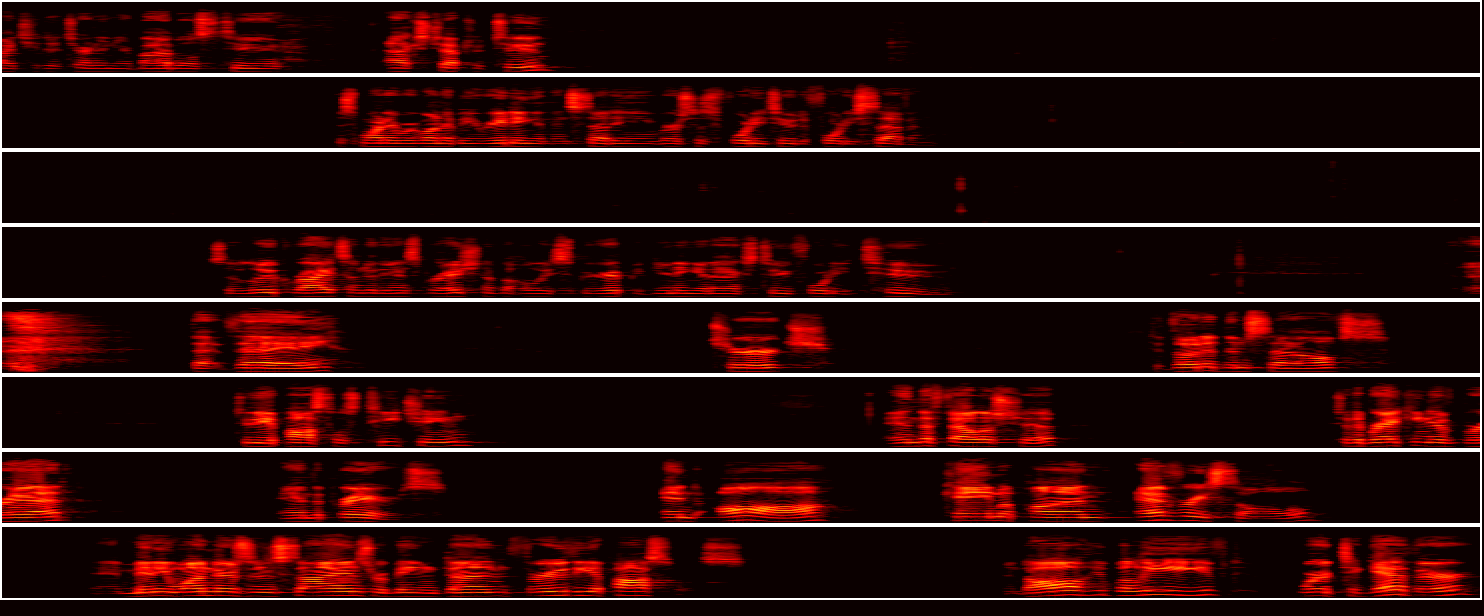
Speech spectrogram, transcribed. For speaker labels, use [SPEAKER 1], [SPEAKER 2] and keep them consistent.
[SPEAKER 1] Invite you to turn in your Bibles to Acts chapter 2. This morning we're going to be reading and then studying verses 42 to 47. So Luke writes under the inspiration of the Holy Spirit beginning in Acts 2:42 that they the church devoted themselves to the apostles' teaching and the fellowship, to the breaking of bread and the prayers. And awe came upon every soul, and many wonders and signs were being done through the apostles. And all who believed were together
